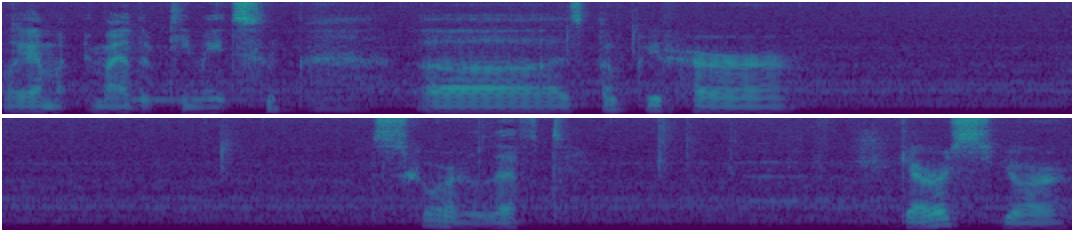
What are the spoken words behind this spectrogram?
Oh yeah, my, my other teammates. uh, let's upgrade her. Score left. Garrus, your.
